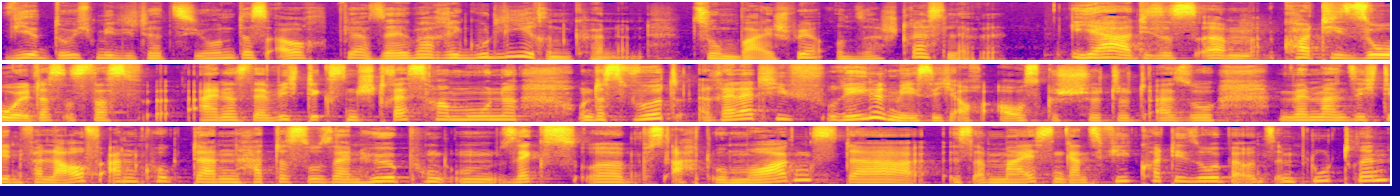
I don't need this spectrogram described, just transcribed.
wir durch Meditation das auch ja, selber regulieren können. Zum Beispiel unser Stresslevel. Ja, dieses ähm, Cortisol, das ist das eines der wichtigsten Stresshormone und das wird relativ regelmäßig auch ausgeschüttet. Also wenn man sich den Verlauf anguckt, dann hat das so seinen Höhepunkt um 6 äh, bis 8 Uhr morgens. Da ist am meisten ganz viel Cortisol bei uns im Blut drin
